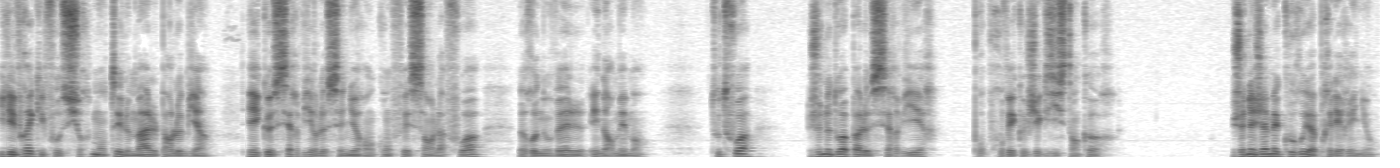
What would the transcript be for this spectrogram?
Il est vrai qu'il faut surmonter le mal par le bien, et que servir le Seigneur en confessant la foi renouvelle énormément. Toutefois, je ne dois pas le servir pour prouver que j'existe encore. Je n'ai jamais couru après les réunions,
